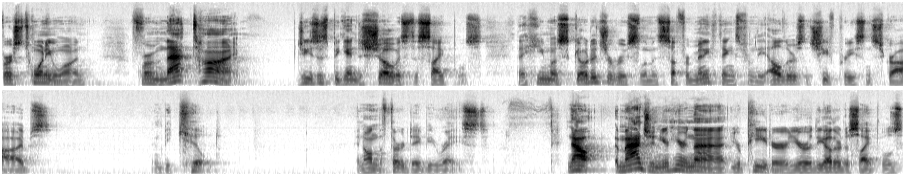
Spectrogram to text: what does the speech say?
Verse 21 From that time, Jesus began to show his disciples that he must go to Jerusalem and suffer many things from the elders and chief priests and scribes and be killed, and on the third day be raised. Now, imagine you're hearing that, you're Peter, you're the other disciples,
